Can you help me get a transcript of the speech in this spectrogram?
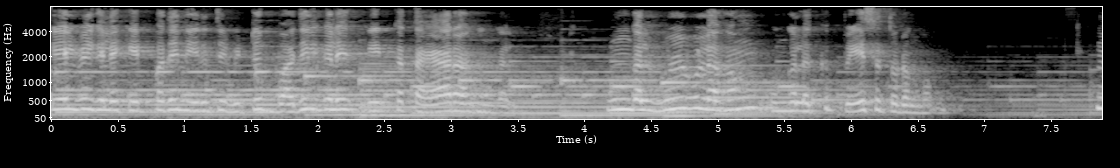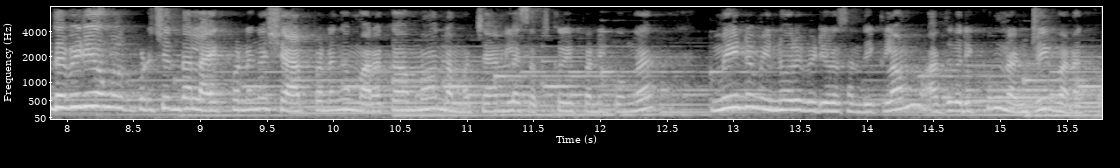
கேள்விகளை கேட்பதை நிறுத்திவிட்டு பதில்களை கேட்க தயாராகுங்கள். உங்கள் உள் உலகம் உங்களுக்கு பேச தொடங்கும். இந்த வீடியோ உங்களுக்கு பிடிச்சிருந்தா லைக் பண்ணுங்க ஷேர் பண்ணுங்க. மறக்காம நம்ம சேனலை சப்ஸ்கிரைப் பண்ணிக்கோங்க. மீண்டும் இன்னொரு வீடியோவில் சந்திக்கலாம். அது வரைக்கும் நன்றி வணக்கம்.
